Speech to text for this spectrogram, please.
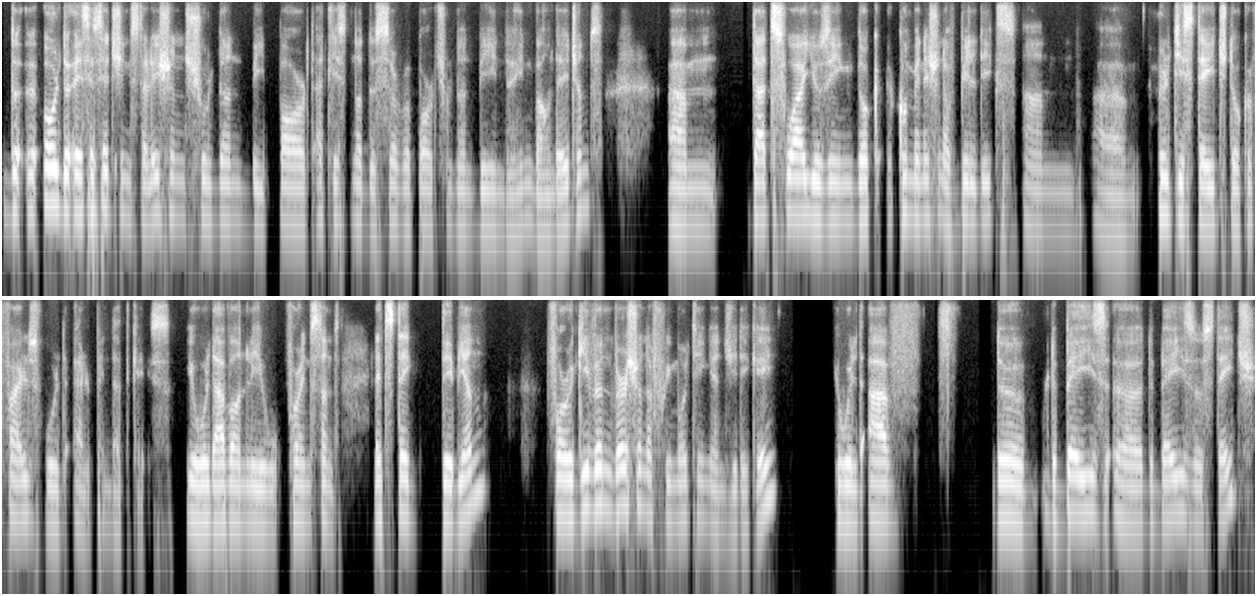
the uh, all the SSH installation shouldn't be part, at least not the server part, should not be in the inbound agent. Um, that's why using doc combination of BuildX and um, multi-stage Docker files would help in that case. You would have only, for instance, let's take Debian. For a given version of remoting and JDK, you will have the the base uh, the base uh, stage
